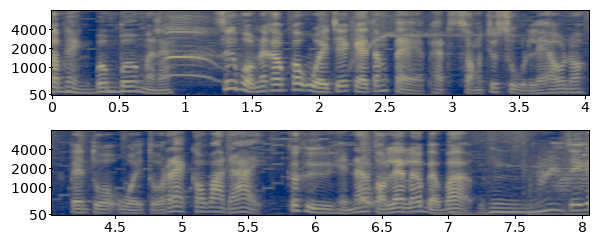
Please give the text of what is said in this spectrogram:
ตำแหน่งเบิ่มเบิ่มอะนะ ซึ่งผมนะครับก็อวยเจ๊แกตั้งแต่แพท 2.0 แล้วเนาะ เป็นตัวอวยตัวแรกก็ว่าได้ ก็คือเห็นหน้าตอนแรกแล้วก็แบบว่าอื้อหือเจ๊แก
